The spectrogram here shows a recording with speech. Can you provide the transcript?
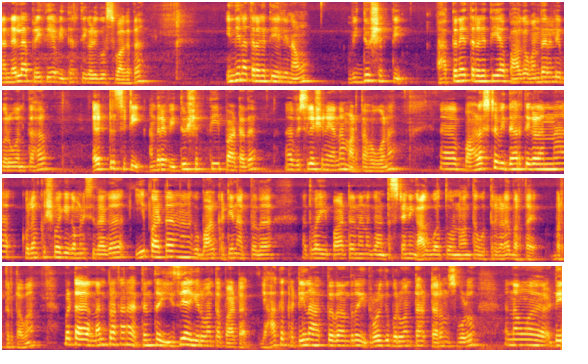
ನನ್ನೆಲ್ಲ ಪ್ರೀತಿಯ ವಿದ್ಯಾರ್ಥಿಗಳಿಗೂ ಸ್ವಾಗತ. ಇಂದಿನ ತರಗತಿಯಲ್ಲಿ ನಾವು ವಿದ್ಯುತ್ ಶಕ್ತಿ ಹತ್ತನೇ ತರಗತಿಯ ಭಾಗ ಒಂದರಲ್ಲಿ ಬರುವಂತಹ ಎಲೆಕ್ಟ್ರಿಸಿಟಿ ಅಂದರೆ ವಿದ್ಯುತ್ ಶಕ್ತಿ ಪಾಠದ ವಿಶ್ಲೇಷಣೆಯನ್ನು ಮಾಡ್ತಾ ಹೋಗೋಣ. ಬಹಳಷ್ಟು ವಿದ್ಯಾರ್ಥಿಗಳನ್ನು ಕುಲಂಕುಷವಾಗಿ ಗಮನಿಸಿದಾಗ ಈ ಪಾಠ ನನಗೆ ಭಾಳ ಕಠಿಣ ಆಗ್ತದೆ, ಅಥವಾ ಈ ಪಾಠ ನನಗೆ ಅಂಡರ್ಸ್ಟ್ಯಾಂಡಿಂಗ್ ಆಗ್ಬೋದು ಅನ್ನುವಂಥ ಉತ್ತರಗಳೇ ಬರ್ತಾ, ಬರ್ತಿರ್ತಾವೆ. ಬಟ್ ನನ್ನ ಪ್ರಕಾರ ಅತ್ಯಂತ ಈಸಿಯಾಗಿರುವಂಥ ಪಾಠ. ಯಾಕೆ ಕಠಿಣ ಆಗ್ತದೆ ಅಂದರೆ ಇದ್ರೊಳಗೆ ಬರುವಂಥ ಟರ್ಮ್ಸ್ಗಳು ನಾವು ಡೇ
